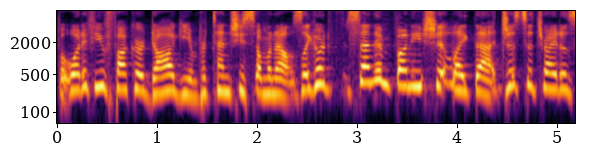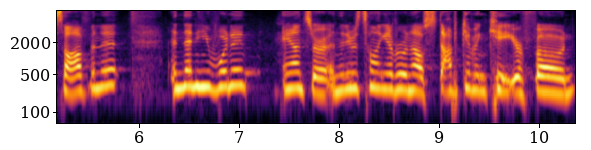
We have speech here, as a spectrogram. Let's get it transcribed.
but what if you fuck her doggy and pretend she's someone else? Like I would send him funny shit like that just to try to soften it. And then he wouldn't answer. And then he was telling everyone else, stop giving Kate your phone.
